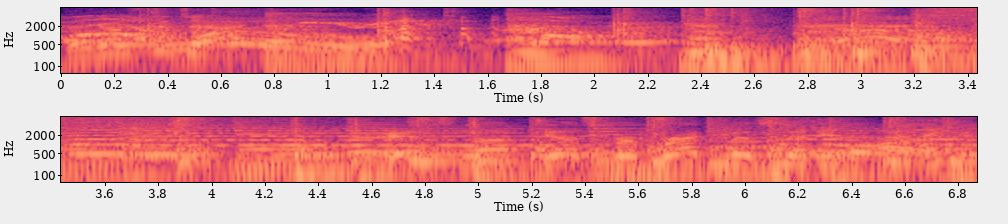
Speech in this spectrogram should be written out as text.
There goes the jacket. It's not just for breakfast anymore.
